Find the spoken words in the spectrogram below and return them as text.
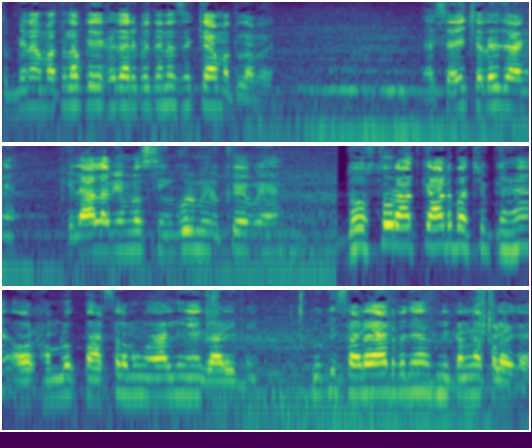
तो बिना मतलब के एक हज़ार रुपये देने से क्या मतलब है? ऐसे ही चले जाएँगे। फ़िलहाल अभी हम लोग सिंगूर में रुके हुए हैं। दोस्तों, रात के आठ बज चुके हैं और हम लोग पार्सल मंगवा लिए हैं गाड़ी में, क्योंकि साढ़े आठ बजे से निकलना पड़ेगा,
